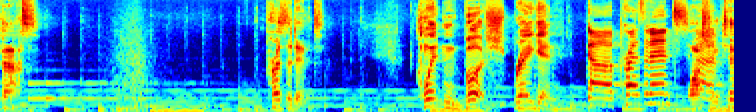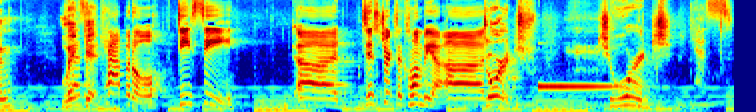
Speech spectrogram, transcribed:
Pass. President. Clinton, Bush, Reagan, Uh, President. uh, Washington. Lincoln, President Capital. D.C. Uh, District of Columbia. Uh, George, George. Yes.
